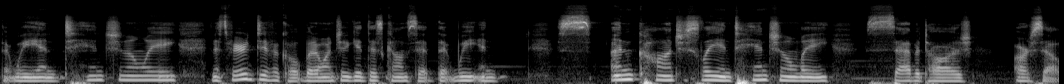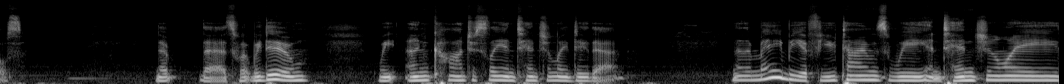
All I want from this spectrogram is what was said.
That we intentionally, and it's very difficult, but I want you to get this concept that we in, unconsciously, intentionally sabotage ourselves. Nope, that's what we do. We unconsciously, intentionally do that. Now, there may be a few times we intentionally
